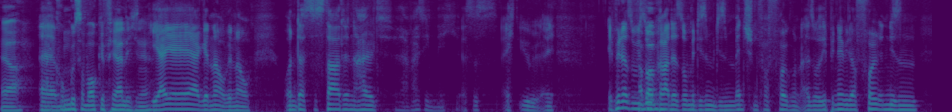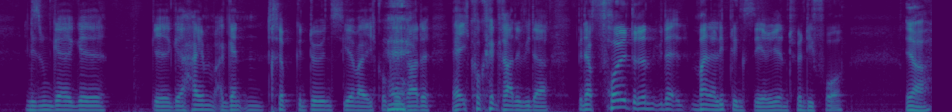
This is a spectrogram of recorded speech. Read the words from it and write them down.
Ja. Ähm, Kongo ist aber auch gefährlich, ne? Ja, ja, ja, genau, genau. Und das ist da dann halt, ja, weiß ich nicht. Es ist echt übel, ey. Ich bin ja sowieso gerade so mit diesem, mit diesem Menschenverfolgung. und Also ich bin ja wieder voll in diesem, in diesem ge, ge, ge, Geheimagententrip gedöns hier, weil ich gucke gerade, ja, ich gucke ja gerade wieder, da voll drin, wieder in meiner Lieblingsserie in 24. Ja.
